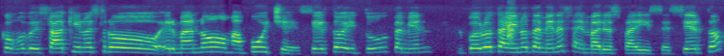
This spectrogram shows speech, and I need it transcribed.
como está aquí nuestro hermano mapuche, ¿cierto? Y tú también, el pueblo taíno también está en varios países, ¿cierto?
